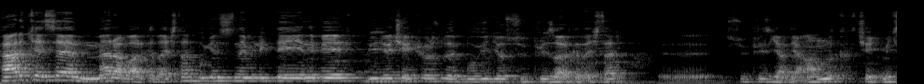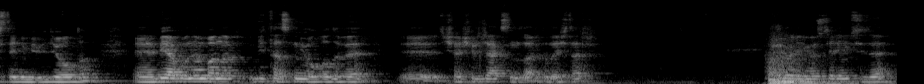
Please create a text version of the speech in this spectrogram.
Herkese merhaba arkadaşlar. Bugün sizinle birlikte yeni bir video çekiyoruz ve bu video sürpriz arkadaşlar. Ee, sürpriz geldi. Yani anlık çekmek istediğim bir video oldu. Ee, bir abonem bana Vitas'ını yolladı ve e, şaşıracaksınız arkadaşlar. Şöyle göstereyim size.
